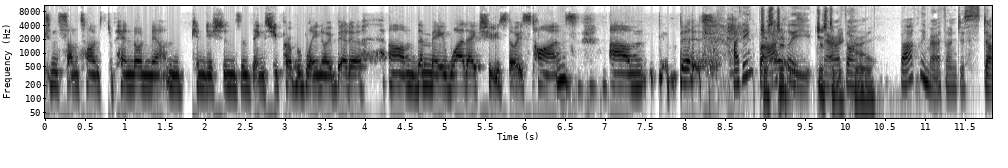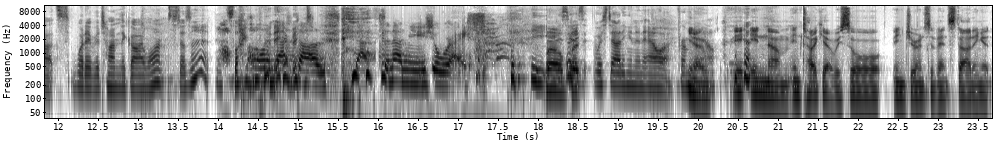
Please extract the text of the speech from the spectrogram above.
can sometimes depend on mountain conditions and things. You probably know better um, than me why they choose those times. Um, but I think Just to- Barkley just to be Marathon. cruel. Barkley Marathon just starts whatever time the guy wants, doesn't it? It's like oh, whenever that does. That's an unusual race. he, Well, he says but- we're starting in an hour from You know, now. in in, um, in Tokyo, we saw endurance events starting at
